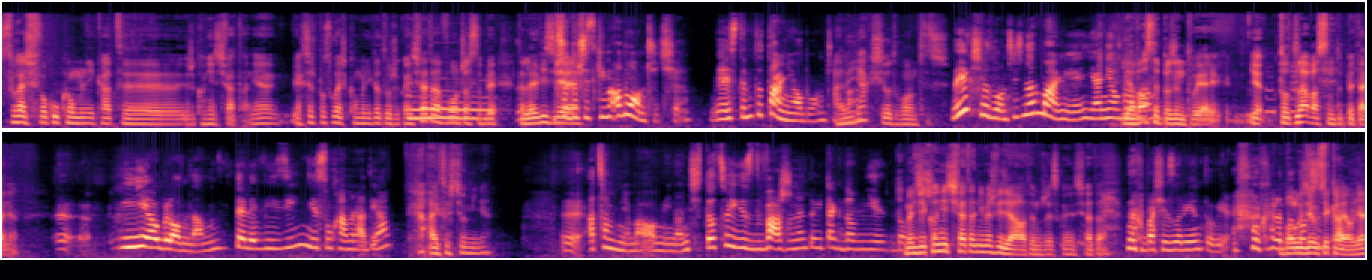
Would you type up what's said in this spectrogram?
słychać wokół komunikaty, że koniec świata, nie? Jak chcesz posłuchać komunikatu, że koniec świata, włączasz sobie telewizję. Przede wszystkim odłączyć się. Ja jestem totalnie odłączona. Ale jak się odłączyć? No jak się odłączyć? Normalnie. Ja nie Ja oglądam, was reprezentuję. Ja, to dla was są te pytania. nie oglądam telewizji, nie słucham radia. A jak coś cię ominie? Y, A co mnie ma ominąć? To, co jest ważne, to i tak do mnie dotrze. Będzie koniec świata, nie będziesz wiedziała o tym, że jest koniec świata. No chyba się zorientuję. Akurat Bo ludzie wszyscy- uciekają, nie?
